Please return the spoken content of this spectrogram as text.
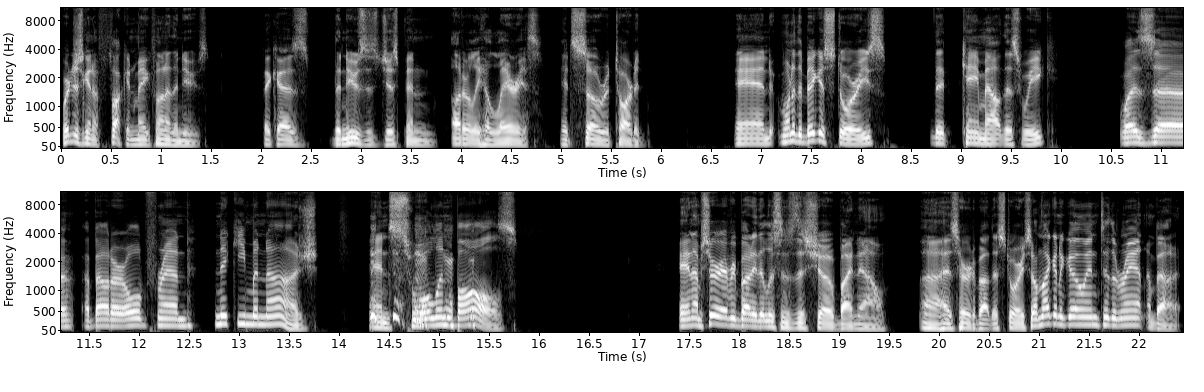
we're just going to fucking make fun of the news because the news has just been utterly hilarious. It's so retarded. And one of the biggest stories that came out this week was uh about our old friend Nicki Minaj and swollen balls. And I'm sure everybody that listens to this show by now uh, has heard about this story. So I'm not going to go into the rant about it.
